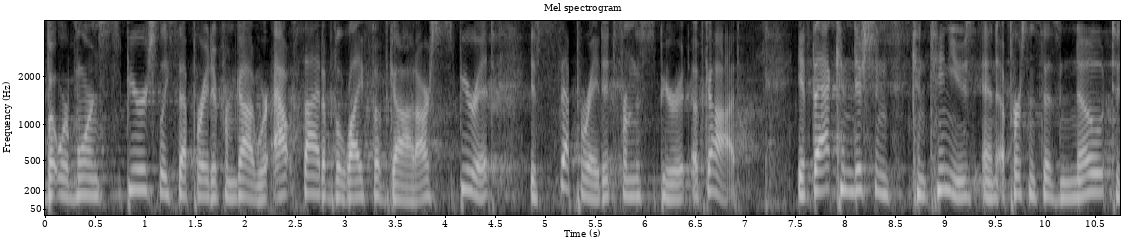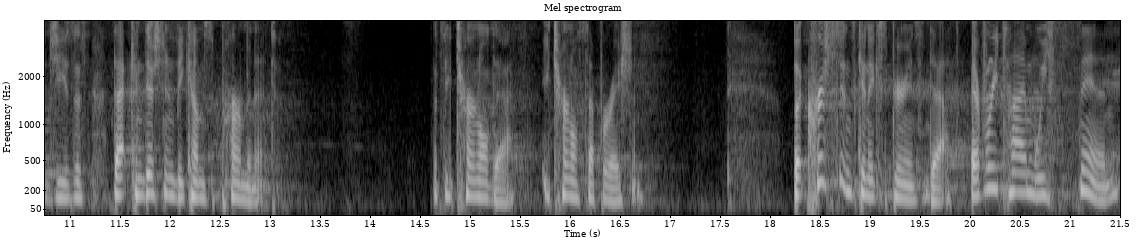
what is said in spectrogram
but we're born spiritually separated from God. We're outside of the life of God. Our spirit is separated from the spirit of God. If that condition continues and a person says no to Jesus, that condition becomes permanent. That's eternal death, eternal separation. But Christians can experience death. Every time we sin,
